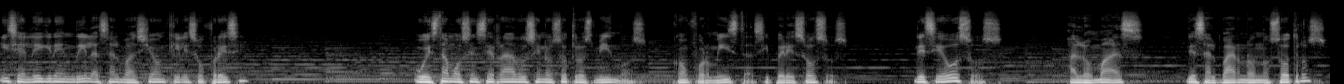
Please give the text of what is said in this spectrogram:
y se alegren de la salvación que les ofrece? ¿O estamos encerrados en nosotros mismos, conformistas y perezosos? Deseosos a lo más de salvarnos nosotros?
